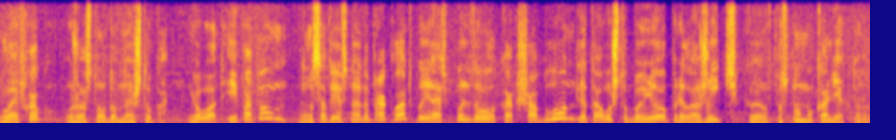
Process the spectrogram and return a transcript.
лайфхак ужасно удобная штука. Вот. И потом, соответственно, эту прокладку я использовал как шаблон для того, чтобы ее приложить к впускному коллектору.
